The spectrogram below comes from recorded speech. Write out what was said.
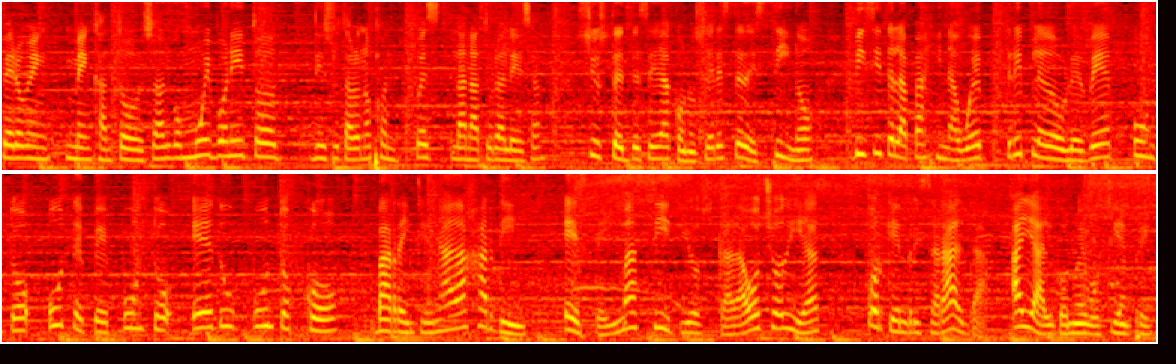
pero me, me, encantó, es algo muy bonito disfrutar uno con pues, la naturaleza. Si usted desea conocer este destino, visite la página web www.utp.edu.co barra inclinada jardín. Este y más sitios cada ocho días, porque en Risaralda hay algo nuevo siempre.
